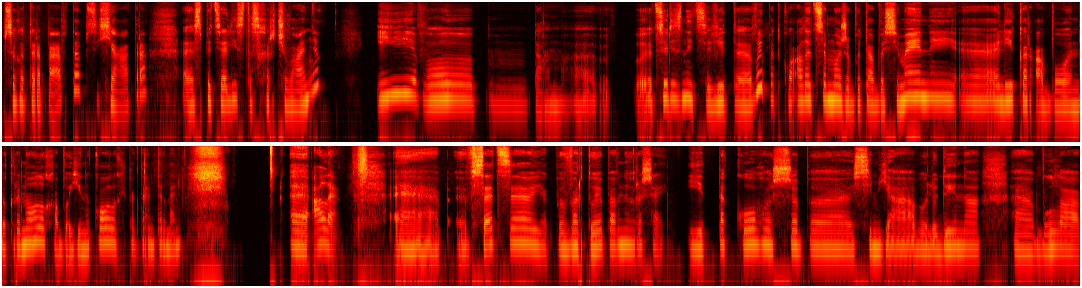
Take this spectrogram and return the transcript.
психотерапевта, психіатра, спеціаліста з харчування, і в там. Е, це різниця від е, випадку, але це може бути або сімейний е, лікар, або ендокринолог, або гінеколог і так далі. так далі. Але все це якби вартує певних грошей. І такого, щоб е, сім'я або людина е, була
